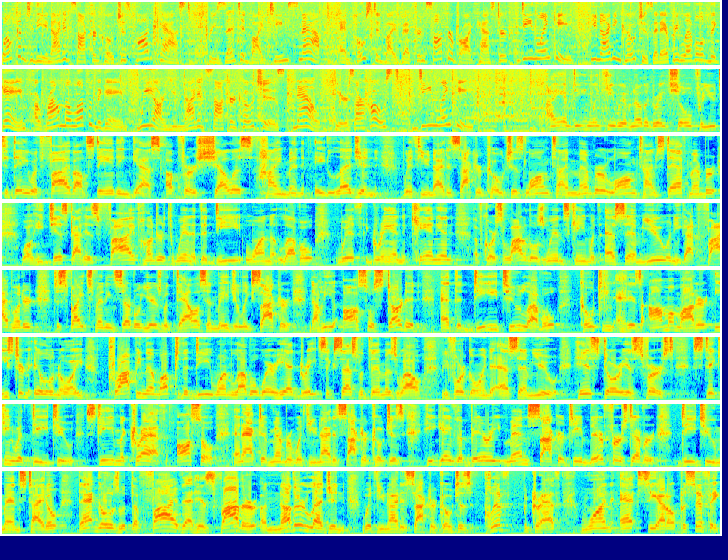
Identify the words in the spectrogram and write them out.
Welcome to the United Soccer Coaches Podcast, presented by Team Snap and hosted by veteran soccer broadcaster Dean Linke, uniting coaches at every level of the game around the love of the game. We are United Soccer Coaches. Now, here's our host, Dean Linke. I am Dean Linke. We have another great show for you today with five outstanding guests. Up first, Schellas Hyndman, a legend with United Soccer Coaches, longtime member, longtime staff member. Well, he just got his 500th win at the D1 level with Grand Canyon. Of course, a lot of those wins came with SMU, and he got 500 despite spending several years with Dallas in Major League Soccer. Now, he also started at the D2 level, coaching at his his alma mater, Eastern Illinois, propping them up to the D1 level where he had great success with them as well before going to SMU. His story is first. Sticking with D2, Steve McCrath, also an active member with United Soccer Coaches. He gave the Barry men's soccer team their first ever D2 men's title. That goes with the five that his father, another legend with United Soccer Coaches, Cliff McCrath, won at Seattle Pacific.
